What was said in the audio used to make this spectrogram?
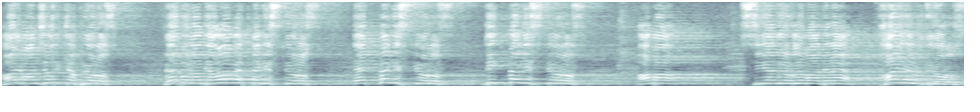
hayvancılık yapıyoruz ve buna devam etmek istiyoruz. Ekmek istiyoruz, dikmek istiyoruz. Ama siyanürlü madene hayır diyoruz.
